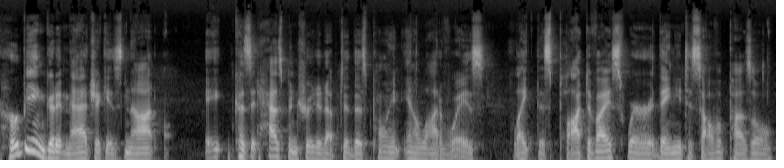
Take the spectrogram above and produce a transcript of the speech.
her being good at magic is not because it has been treated up to this point in a lot of ways like this plot device where they need to solve a puzzle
